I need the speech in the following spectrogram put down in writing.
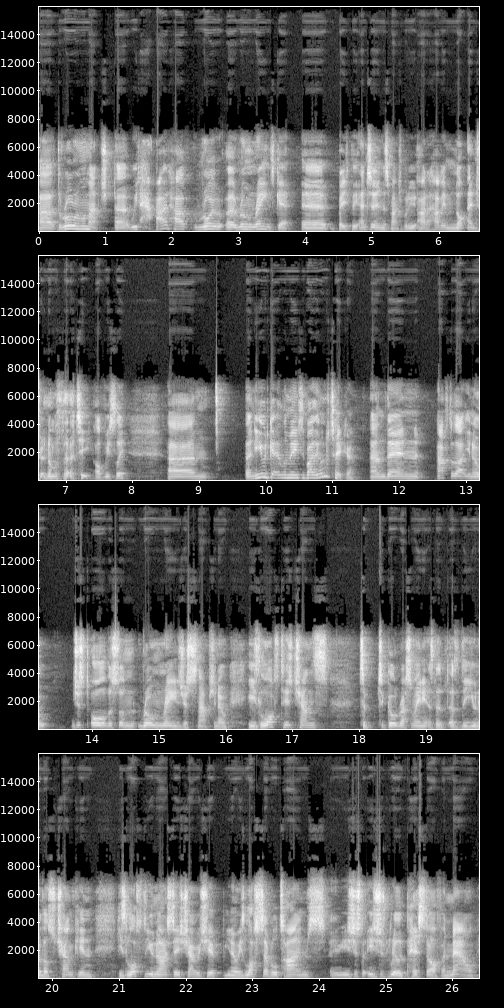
Uh, the Royal Rumble match, uh, we'd I'd have uh, Roman Reigns get uh, basically entered in this match, but I'd have him not enter at number 30, obviously. Um, and he would get eliminated by The Undertaker. And then after that, you know, just all of a sudden, Roman Reigns just snaps. You know, he's lost his chance to, to go to WrestleMania as the as the Universal Champion. He's lost the United States Championship. You know, he's lost several times. He's just he's just really pissed off. And now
